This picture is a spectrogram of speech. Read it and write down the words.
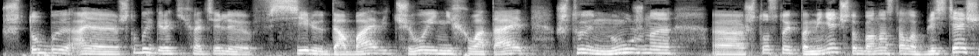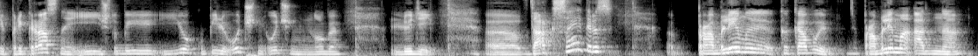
чтобы, а, чтобы игроки хотели в серию добавить, чего им не хватает, что им нужно, что стоит поменять, чтобы она стала блестящей, прекрасной, и чтобы ее купили очень-очень много людей. В Darksiders проблемы каковы? Проблема одна –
